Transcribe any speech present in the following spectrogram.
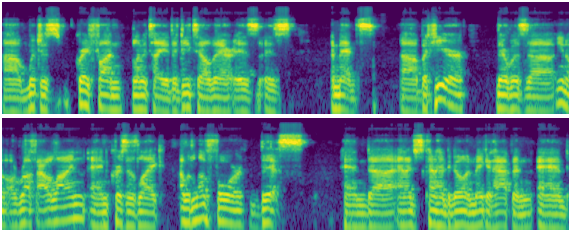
um, which is great fun. Let me tell you, the detail there is is immense. Uh, but here, there was uh, you know a rough outline, and Chris is like, "I would love for this," and uh, and I just kind of had to go and make it happen. And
